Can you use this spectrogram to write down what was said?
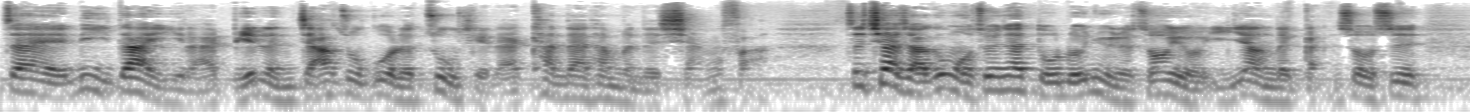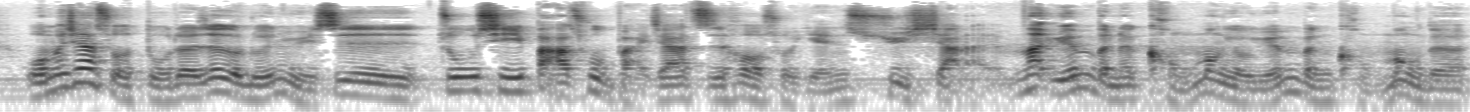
在历代以来别人加注过的注解来看待他们的想法，这恰巧跟我最近在读《论语》的时候有一样的感受，是我们现在所读的这个《论语》是朱熹罢黜百家之后所延续下来的。那原本的孔孟有原本孔孟的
